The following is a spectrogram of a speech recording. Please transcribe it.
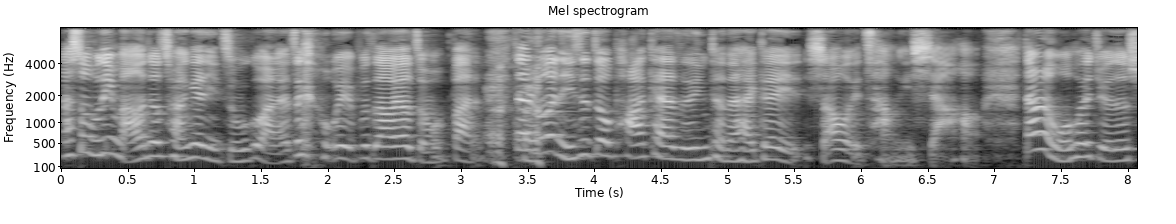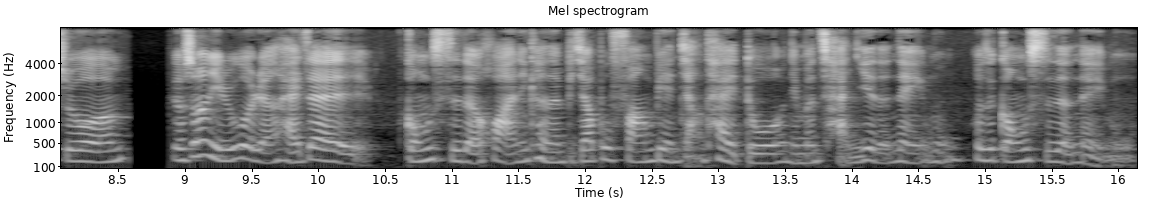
那说不定马上就传给你主管了，这个我也不知道要怎么办。但如果你是做 Podcast，你可能还可以稍微藏一下哈。当然我会觉得说，有时候你如果人还在。公司的话，你可能比较不方便讲太多你们产业的内幕或是公司的内幕。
